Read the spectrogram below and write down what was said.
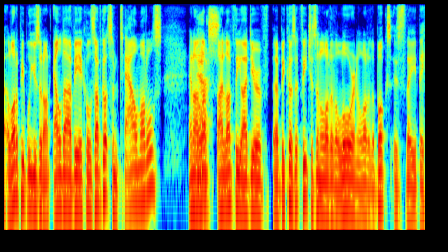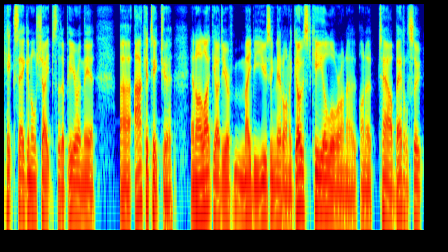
mm-hmm. a lot of people use it on Eldar vehicles. I've got some Tau models, and I yes. love I love the idea of uh, because it features in a lot of the lore and a lot of the books is the the hexagonal shapes that appear in their uh, architecture, and I like the idea of maybe using that on a Ghostkeel or on a on a Tau battle suit.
